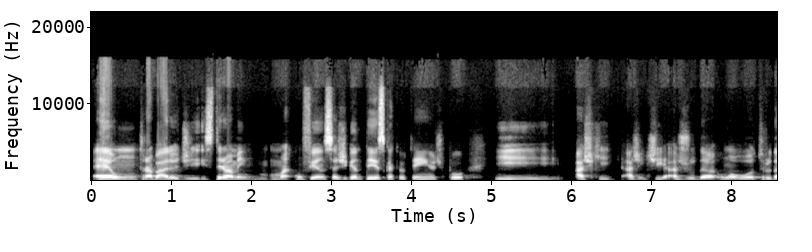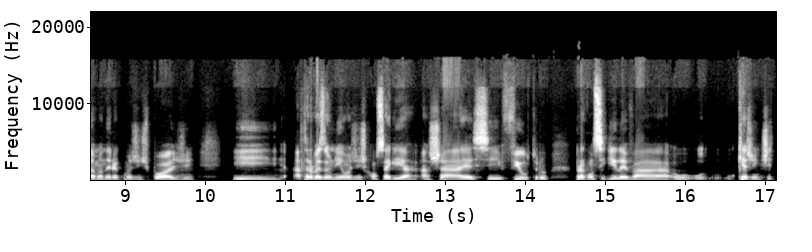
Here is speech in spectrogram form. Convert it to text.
É um trabalho de extremamente uma confiança gigantesca que eu tenho, tipo, e acho que a gente ajuda um ao outro da maneira como a gente pode. E através da união a gente consegue achar esse filtro para conseguir levar o, o, o que a gente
